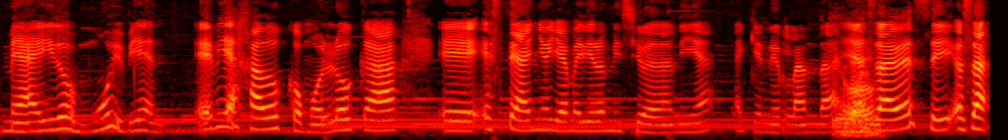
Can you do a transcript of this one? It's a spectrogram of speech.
me ha ido muy bien. He viajado como loca. Eh, este año ya me dieron mi ciudadanía aquí en Irlanda, ya sabes, sí. O sea,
